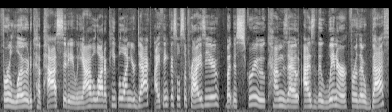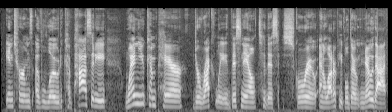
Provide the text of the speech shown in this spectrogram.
for load capacity. When you have a lot of people on your deck, I think this will surprise you, but the screw comes out as the winner for the best in terms of load capacity when you compare directly this nail to this screw. And a lot of people don't know that.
